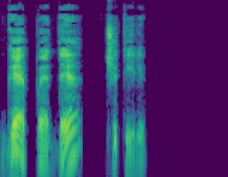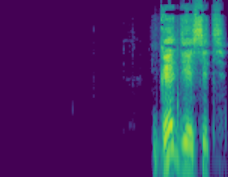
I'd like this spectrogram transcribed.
ГПД-4. Г10.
